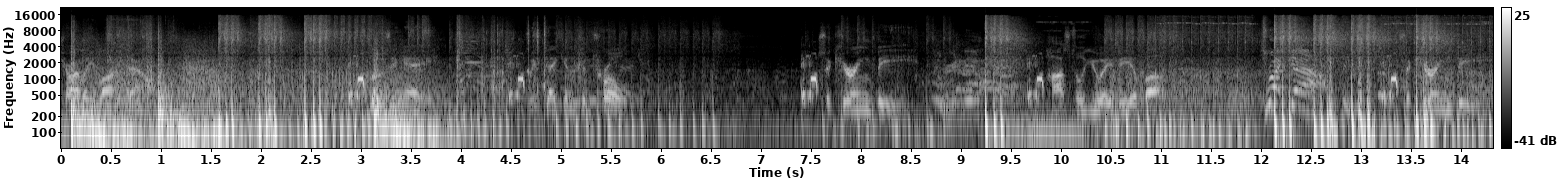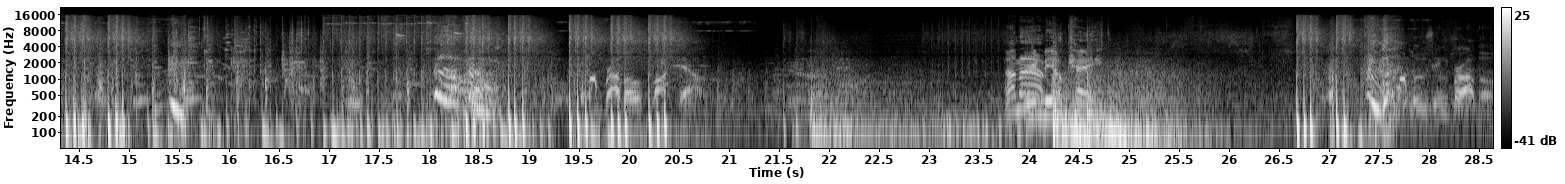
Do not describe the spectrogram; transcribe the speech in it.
Charlie locked down. Losing A. We've taken control. Securing B. Hostile UAV above. Threat down! Securing B. Bravo locked down. I'm We're gonna be okay. Losing Bravo.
